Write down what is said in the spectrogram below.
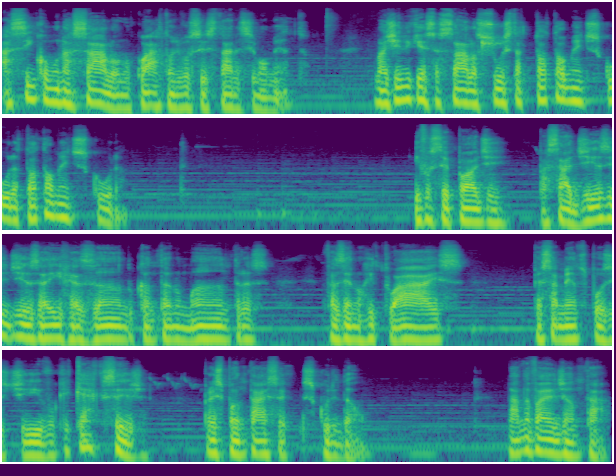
Assim como na sala ou no quarto onde você está nesse momento. Imagine que essa sala sua está totalmente escura, totalmente escura. E você pode passar dias e dias aí rezando, cantando mantras, fazendo rituais, pensamentos positivos, o que quer que seja para espantar essa escuridão. Nada vai adiantar.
